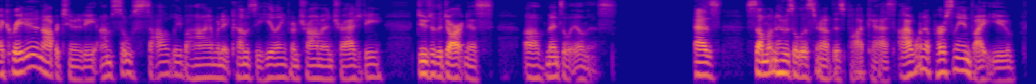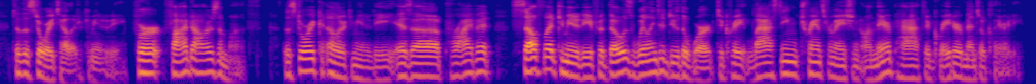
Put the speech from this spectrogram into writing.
I created an opportunity I'm so solidly behind when it comes to healing from trauma and tragedy due to the darkness of mental illness. As someone who's a listener of this podcast, I want to personally invite you to the Storyteller community. For $5 a month, the Storyteller community is a private, self led community for those willing to do the work to create lasting transformation on their path to greater mental clarity.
